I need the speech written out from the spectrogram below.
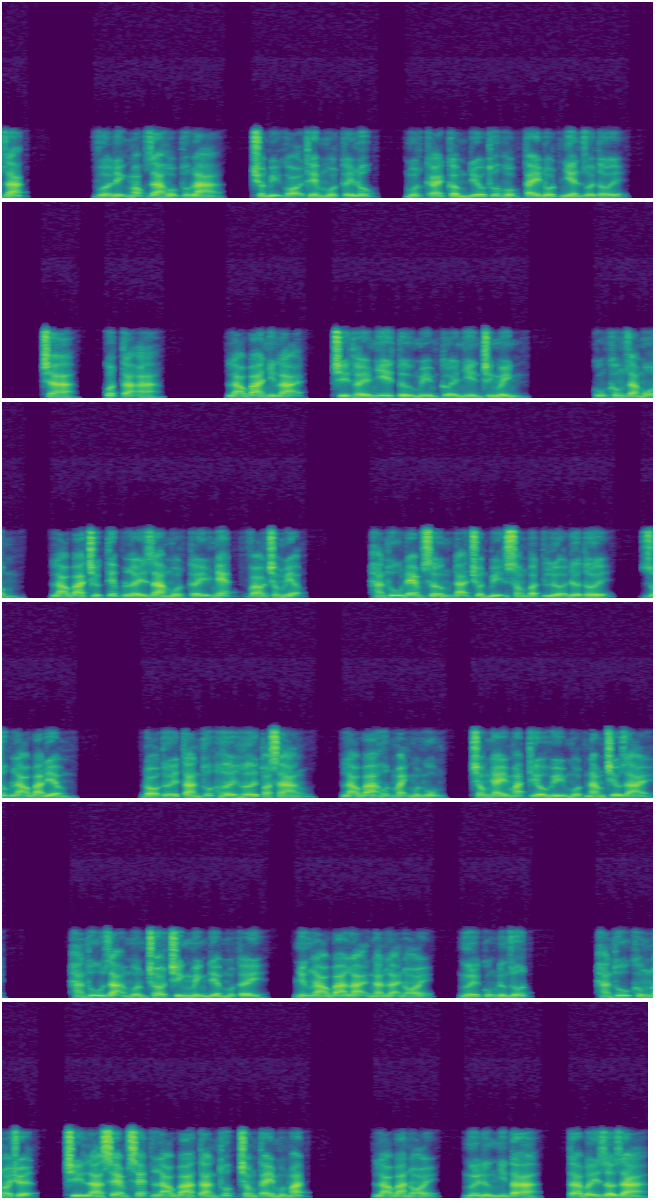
rác. Vừa định móc ra hộp thuốc lá, chuẩn bị gọi thêm một cây lúc, một cái cầm điếu thuốc hộp tay đột nhiên rối tới. Cha, quất ta a. Lão ba nhìn lại, chỉ thấy nhi tử mỉm cười nhìn chính mình. Cũng không già mồm, lão ba trực tiếp lấy ra một cây nhét vào trong miệng. Hàn thu đem sớm đã chuẩn bị xong bật lửa đưa tới, giúp lão ba điểm đỏ tươi tàn thuốc hơi hơi tỏa sáng, lão ba hút mạnh một ngụm, trong nháy mắt tiêu hủy một năm chiều dài. Hàn thu ra muốn cho chính mình điểm một cây, nhưng lão ba lại ngăn lại nói, ngươi cũng đừng rút. Hàn thu không nói chuyện, chỉ là xem xét lão ba tàn thuốc trong tay một mắt. Lão ba nói, ngươi đừng nhìn ta ta bây giờ già,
